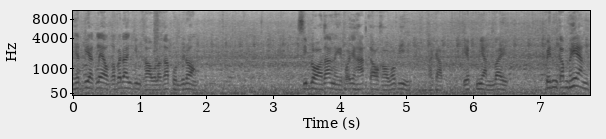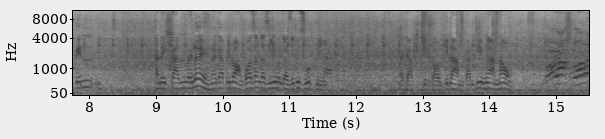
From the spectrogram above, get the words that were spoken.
เฮ็ดเวียกแล้วก็ไปนั่งกินเขาแล้วครับผมพี่น้องสิบล้อทั้งนี้เพราะจะฮัดเกาเขามาพี่นะครับเก็บเมียนไว้เป็นกำแพงเป็นอันนี้กันไว้เลยนะครับพี่น้องเพราะว่าสังกะสีมันก็สิพิสุทธิ์นี่นะครับกินเขากินน้ำกันทีมงานเฮาได้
